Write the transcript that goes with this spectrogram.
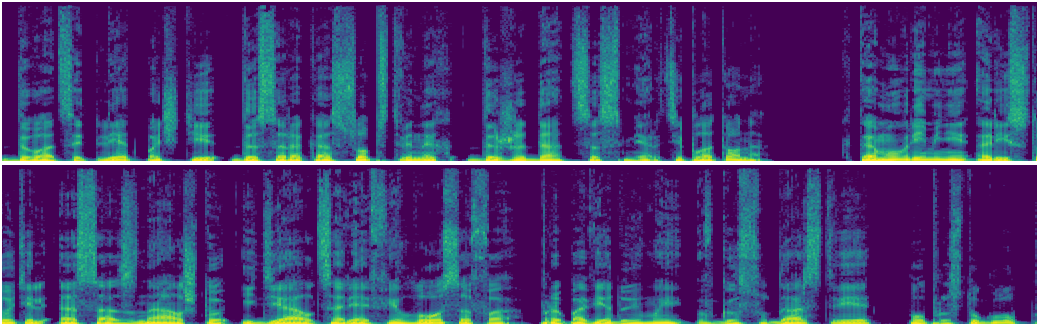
20 лет, почти до 40 собственных, дожидаться смерти Платона. К тому времени Аристотель осознал, что идеал царя-философа, проповедуемый в государстве, попросту глуп,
